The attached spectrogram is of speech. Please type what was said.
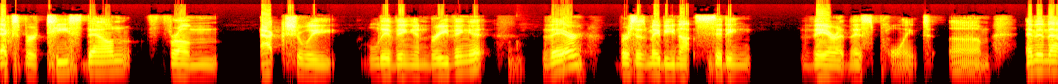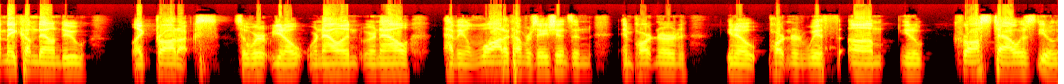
expertise down from actually living and breathing it there versus maybe not sitting there at this point. Um, and then that may come down to like products. So we're you know we're now in we're now having a lot of conversations and and partnered you know partnered with um, you know CrossTowers, you know,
